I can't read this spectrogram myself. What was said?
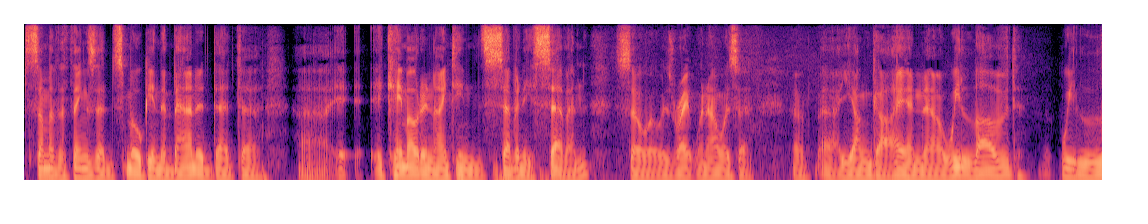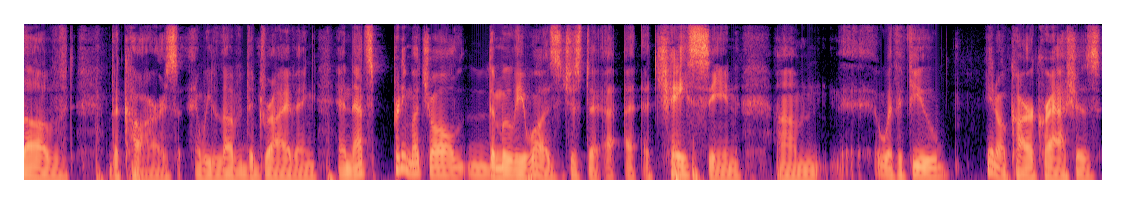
some of the things that Smokey and the Bandit that uh, uh, it, it, came out in 1977, so it was right when I was a, a, a young guy, and uh, we loved we loved the cars and we loved the driving, and that's pretty much all the movie was just a, a, a chase scene um, with a few you know car crashes.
